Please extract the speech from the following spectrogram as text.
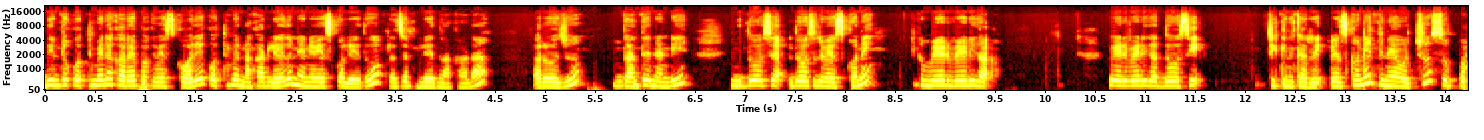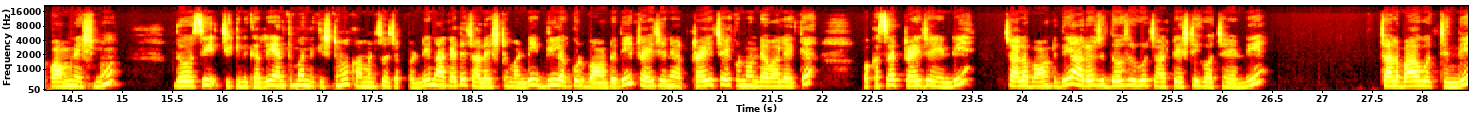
దీంట్లో కొత్తిమీర కరివేపాకు వేసుకోవాలి. కొత్తిమీర నా కాడ లేదు నేను వేసుకోలేదు. ప్రజెంట్ లేదు నా కాడ ఆ రోజు. ఇంకా అంతేనండి. ఇంక దోశ దోశలు వేసుకొని వేడివేడిగా వేడివేడిగా దోశ చికెన్ కర్రీ వేసుకొని తినేవచ్చు super combination. Dosa chicken curry ఎంతమందికి ఇష్టమో కామెంట్స్లో చెప్పండి. నాకైతే చాలా ఇష్టం అండి ఇడ్లీలకు కూడా బాగుంటుంది. ట్రై చేయని ట్రై చేయకుండా ఉండే వాళ్ళైతే ఒకసారి ట్రై చేయండి. చాలా బాగుంటుంది. ఆ రోజు దోశలు కూడా చాలా టేస్టీగా వచ్చాయండి. చాలా బాగా వచ్చింది.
